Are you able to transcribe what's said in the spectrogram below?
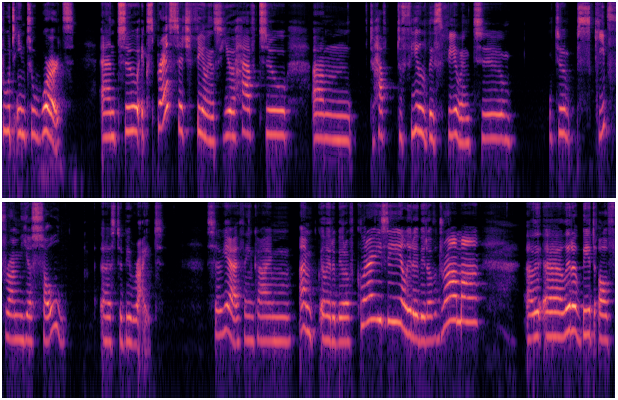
put into words. And to express such feelings, you have to um, to have to feel this feeling to to skip from your soul us to be right. So yeah, I think I'm I'm a little bit of crazy, a little bit of drama, a, a little bit of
